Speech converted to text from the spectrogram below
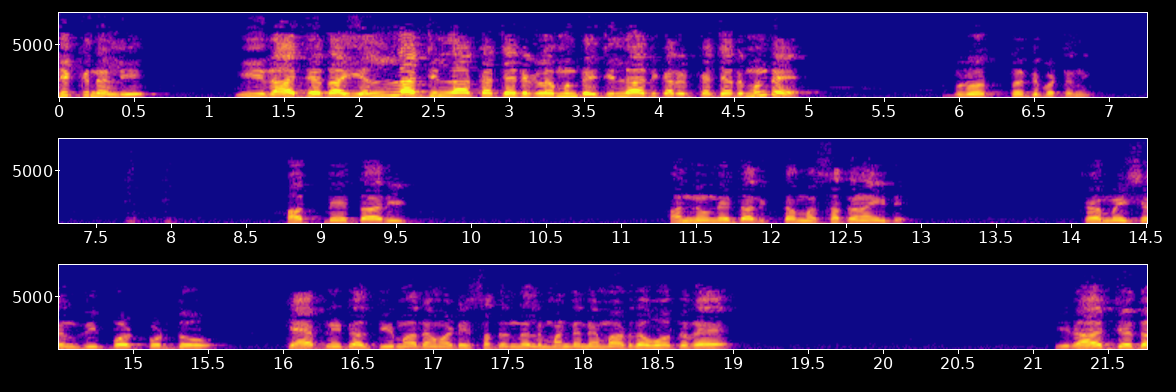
ದಿಕ್ಕಿನಲ್ಲಿ ಈ ರಾಜ್ಯದ ಎಲ್ಲ ಜಿಲ್ಲಾ ಕಚೇರಿಗಳ ಮುಂದೆ, ಜಿಲ್ಲಾಧಿಕಾರಿ ಕಚೇರಿ ಮುಂದೆ ಬೃಹತ್ ಪ್ರತಿಭಟನೆ. ಹತ್ತನೇ ತಾರೀಕು ಹನ್ನೊಂದನೇ ತಾರೀಕು ತಮ್ಮ ಸದನ ಇದೆ. ಕಮಿಷನ್ ರಿಪೋರ್ಟ್ ಪಡೆದು ಕ್ಯಾಬಿನೆಟ್ ಅಲ್ಲಿ ತೀರ್ಮಾನ ಮಾಡಿ ಸದನದಲ್ಲಿ ಮಂಡನೆ ಮಾಡದ ಹೋದರೆ ಈ ರಾಜ್ಯದ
